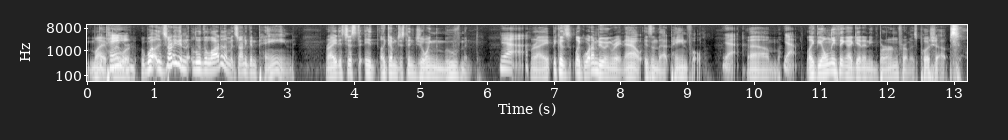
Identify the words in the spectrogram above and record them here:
my, The pain. my work well it's not even with a lot of them it's not even pain right it's just it like i'm just enjoying the movement Yeah. right because like what i'm doing right now isn't that painful Yeah. um Yeah. like the only thing i get any burn from is push-ups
